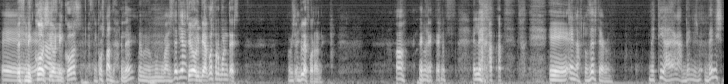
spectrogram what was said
Ε, Εθνικός ένας Ιωνικός Εθνικός πάντα. Ναι. Με, με, μου βγάζεις τέτοια. και Ολυμπιακός προπονητές. Ορίστε. Ε, Μπλε φοράνε. Α, ναι. ναι. Ε, λέ- ε, ένα αυτό. Δεύτερον, με τι αέρα μπαίνεις. Μπαίνεις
